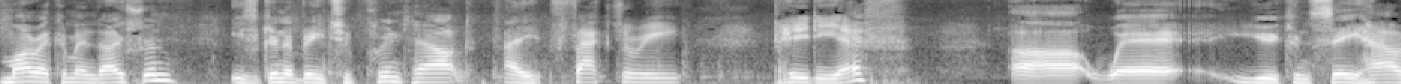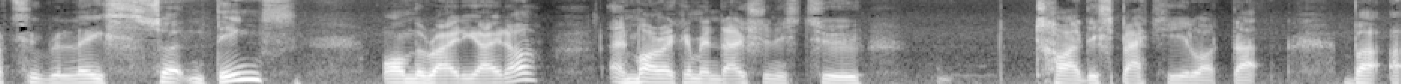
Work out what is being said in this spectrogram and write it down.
my recommendation is going to be to print out a factory PDF uh, where you can see how to release certain things on the radiator and my recommendation is to tie this back here like that. But uh,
